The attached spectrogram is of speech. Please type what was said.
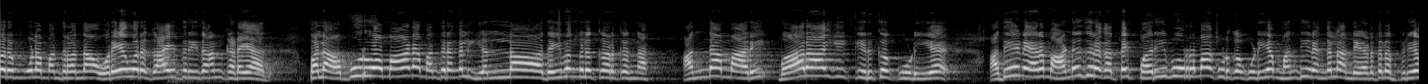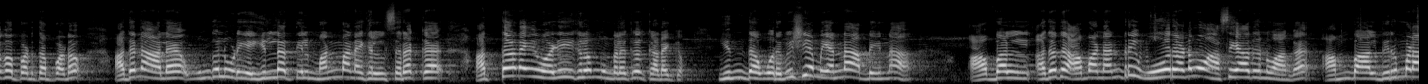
ஒரு மூல மந்திரம் தான் ஒரே ஒரு காயத்ரி தான் கிடையாது. பல அபூர்வமான மந்திரங்கள் எல்லா தெய்வங்களுக்கும் இருக்குங்க. அந்த மாதிரி வாராகிக்கு இருக்கக்கூடிய அதே நேரம் அனுகிரகத்தை பரிபூர்ணமாக கொடுக்கக்கூடிய மந்திரங்கள் அந்த இடத்துல பிரயோகப்படுத்தப்படும். அதனால் உங்களுடைய இல்லத்தில் மண்மனைகள் சிறக்க அத்தனை வழிகளும் உங்களுக்கு கிடைக்கும். இந்த ஒரு விஷயம் என்ன அப்படின்னா அவள் அதாவது அவன் அன்றி ஓரணுவும் அசையாதுன்னுவாங்க. அம்பாள் விரும்பினா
